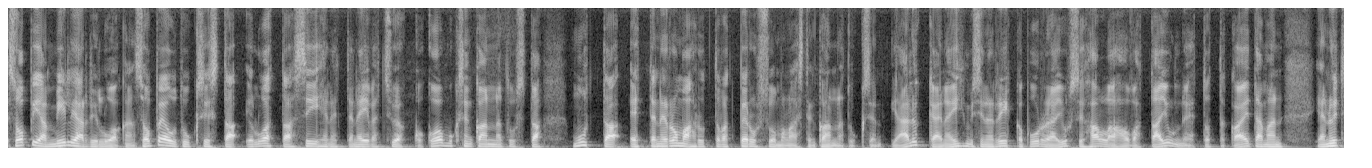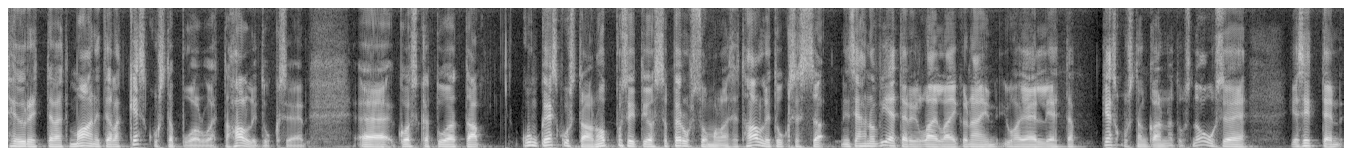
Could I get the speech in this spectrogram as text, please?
sopia miljardiluokan sopeutuksista ja luottaa siihen, että ne eivät syö kokoomuksen kannatusta, mutta että ne romahduttavat perussuomalaisten kannatuksen. Ja älykkäinä ihmisinä Riikka Purra ja Jussi halla ovat tajunneet totta kai tämän, ja nyt he yrittävät maanitella keskustapuoluetta hallitukseen, koska tuota, kun keskusta on oppositiossa, perussuomalaiset hallituksessa, niin sehän on Vieterin lailla, eikö näin Juha ja Elli, että keskustan kannatus nousee, ja sitten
